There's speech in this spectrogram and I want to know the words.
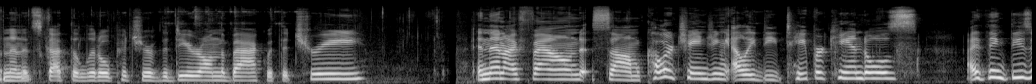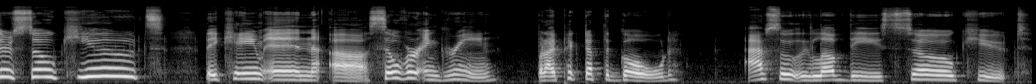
And then it's got the little picture of the deer on the back with the tree. And then I found some color changing LED taper candles. I think these are so cute. They came in uh, silver and green, but I picked up the gold. Absolutely love these. So cute.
